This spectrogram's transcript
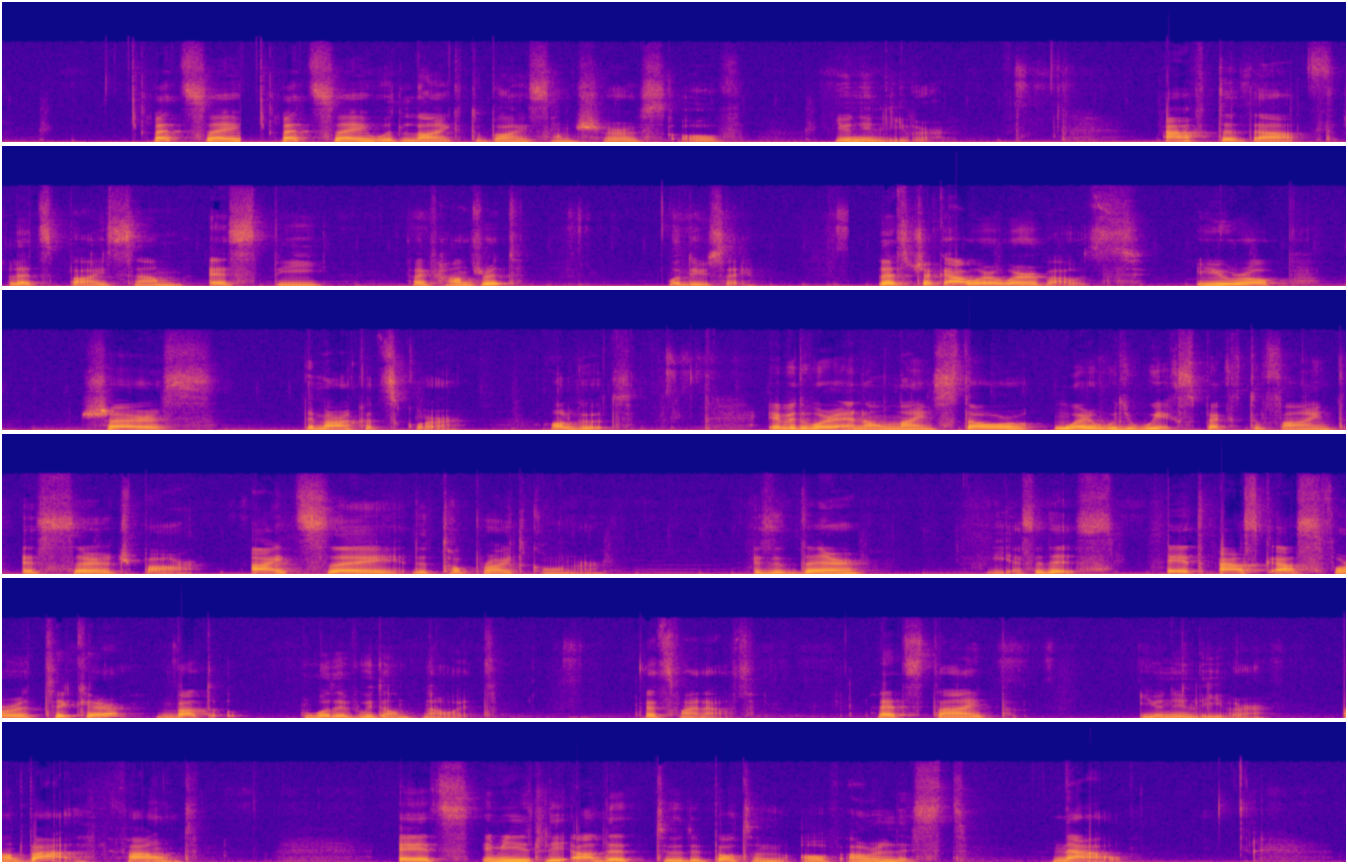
Let's say, let's say we'd like to buy some shares of Unilever. After that, let's buy some SP 500. What do you say? Let's check our whereabouts. Europe, shares, the market square. All good. If it were an online store, where would we expect to find a search bar? I'd say the top right corner. Is it there? Yes, it is. It asks us for a ticker, but what if we don't know it? Let's find out. Let's type Unilever. Not bad, found. It's immediately added to the bottom of our list. Now,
